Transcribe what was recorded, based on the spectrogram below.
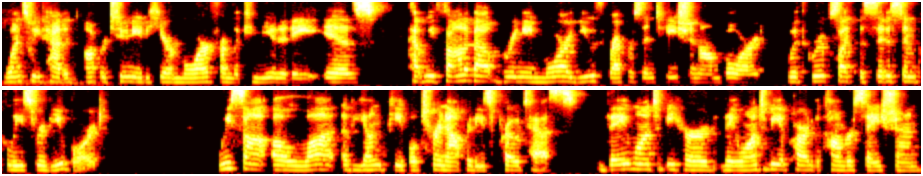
once we've had an opportunity to hear more from the community is have we thought about bringing more youth representation on board with groups like the Citizen Police Review Board? We saw a lot of young people turn out for these protests. They want to be heard, they want to be a part of the conversation.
